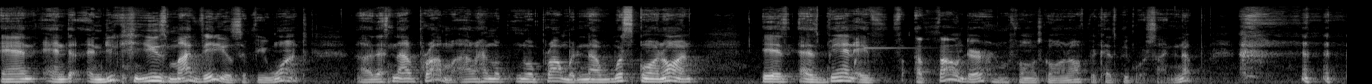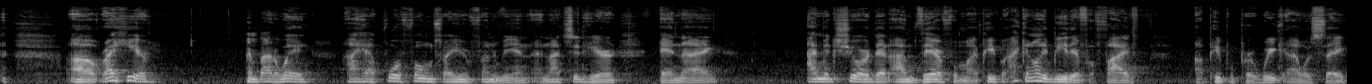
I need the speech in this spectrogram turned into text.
and and and you can use my videos if you want. Uh, that's not a problem. I don't have no, no problem with it. Now, what's going on? is as being a, a founder, my phone's going off because people are signing up. uh, right here, and by the way, I have four phones right here in front of me, and, and I sit here and I, I make sure that I'm there for my people. I can only be there for five uh, people per week, I would say,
